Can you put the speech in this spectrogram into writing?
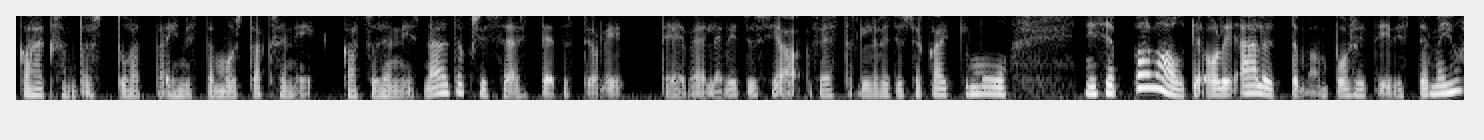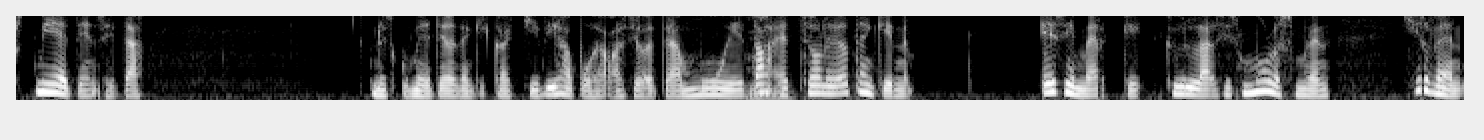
18 000 ihmistä muistaakseni katsoi sen niissä näytöksissä ja sitten tietysti oli TV-levitys ja festarilevitys ja kaikki muu. Niin se palaute oli älyttömän positiivista. Ja mä just mietin sitä, nyt kun mietin jotenkin kaikkia vihapuheasioita ja muita, mm. että se oli jotenkin esimerkki kyllä, siis mulle semmoinen hirveän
